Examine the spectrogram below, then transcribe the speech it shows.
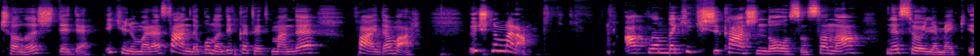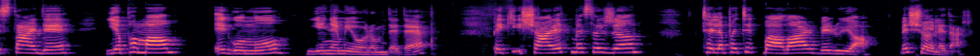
çalış dedi. İki numara sen de buna dikkat etmende fayda var. Üç numara aklındaki kişi karşında olsa sana ne söylemek isterdi? Yapamam, egomu yenemiyorum dedi. Peki işaret mesajın telepatik bağlar ve rüya ve şöyle der.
